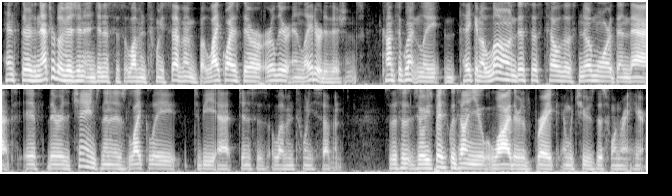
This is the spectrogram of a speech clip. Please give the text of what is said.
Hence, there is a natural division in Genesis 11:27, but likewise there are earlier and later divisions. Consequently, taken alone, this just tells us no more than that if there is a change, then it is likely to be at Genesis 11:27. So this is so he's basically telling you why there's a break and we choose this one right here.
